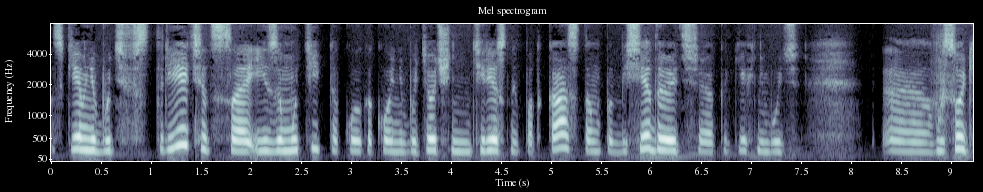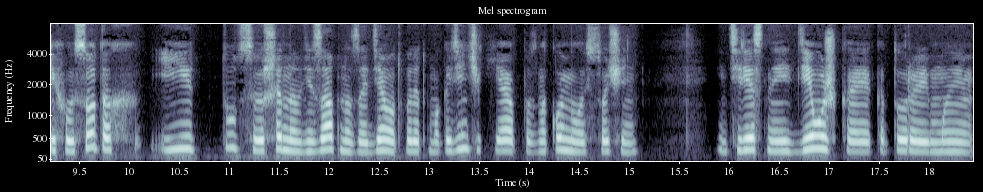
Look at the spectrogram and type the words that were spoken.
с кем-нибудь встретиться и замутить такой какой-нибудь очень интересный подкаст, там побеседовать о каких-нибудь э, высоких высотах. И тут совершенно внезапно, зайдя вот в этот магазинчик, я познакомилась с очень интересной девушкой, которой мы,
